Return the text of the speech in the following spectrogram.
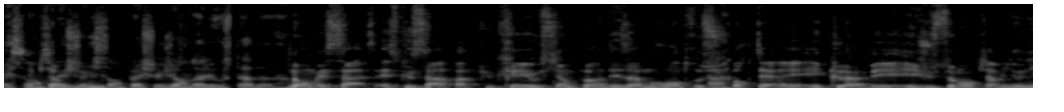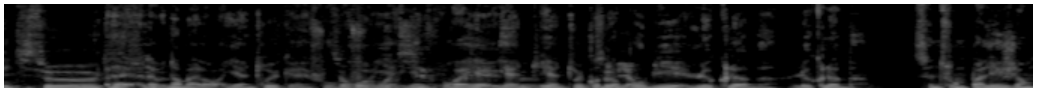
et ça, empêche, les gens d'aller au stade. Non, mais est-ce que ça n'a pas pu créer aussi un peu un désamour entre ah. supporters et, clubs et, justement Pierre Mignoni qui se. non, mais alors il y a un truc. Il faut. Il y, a un truc qu'on ne doit pas oublier. Le club, le club, ce ne sont pas les gens.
